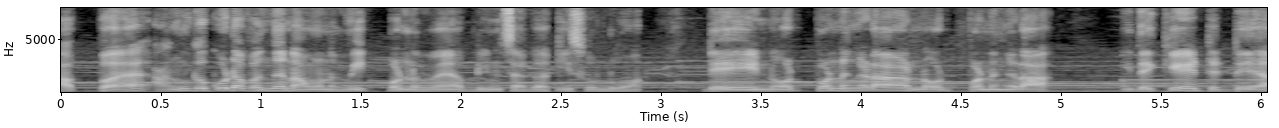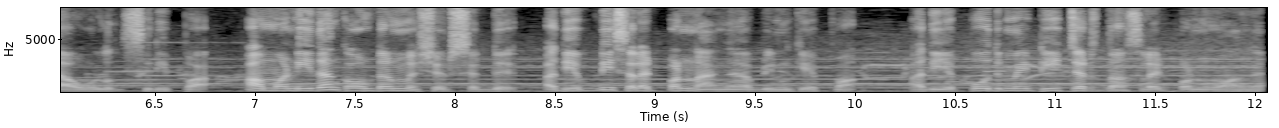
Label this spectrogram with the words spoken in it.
அப்போ அங்கே கூட வந்து நான் உன்னை மீட் பண்ணுவேன் அப்படின்னு சகாக்கி சொல்லுவான். டேய் நோட் பண்ணுங்கடா நோட் பண்ணுங்கடா. இதை கேட்டுட்டு அவளும் சிரிப்பா. ஆமாம் நீ தான் கவுண்டர் மெஷர் செட்டு அது எப்படி செலக்ட் பண்ணாங்க? அப்படின்னு கேட்பான். அது எப்போதுமே டீச்சர்ஸ் தான் செலக்ட் பண்ணுவாங்க.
